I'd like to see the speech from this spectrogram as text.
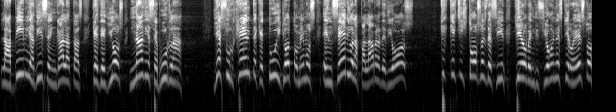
La Biblia dice en Gálatas que de Dios nadie se burla. Y es urgente que tú y yo tomemos en serio la palabra de Dios. Qué, chistoso es decir, quiero bendiciones, quiero esto,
